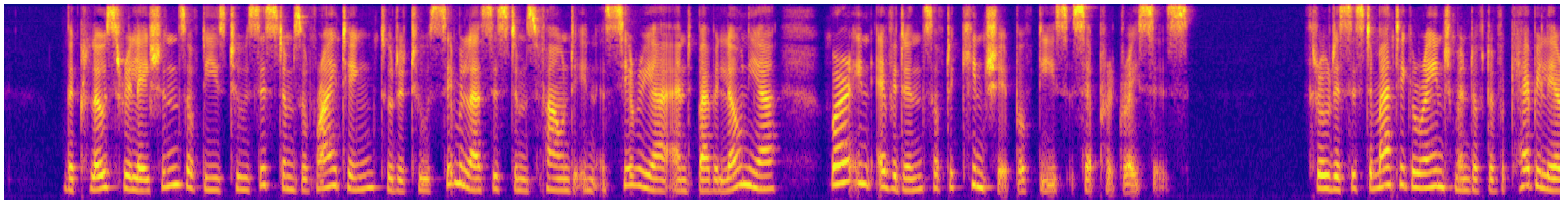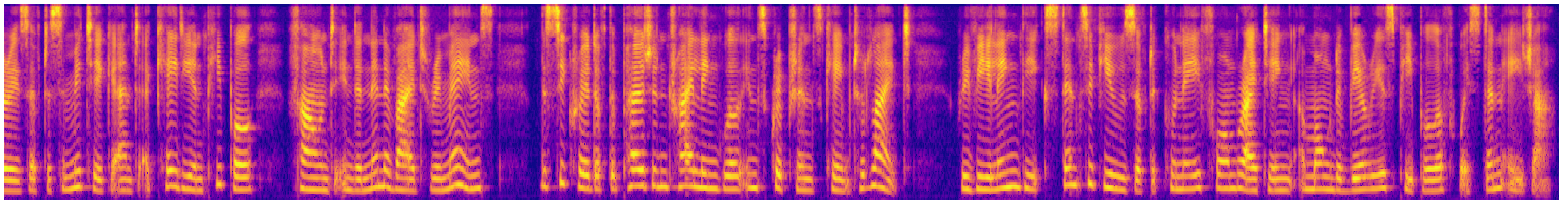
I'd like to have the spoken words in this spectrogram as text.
The close relations of these two systems of writing to the two similar systems found in Assyria and Babylonia were in evidence of the kinship of these separate races. Through the systematic arrangement of the vocabularies of the Semitic and Akkadian people found in the Ninevite remains, the secret of the Persian trilingual inscriptions came to light, revealing the extensive use of the cuneiform writing among the various people of Western Asia.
